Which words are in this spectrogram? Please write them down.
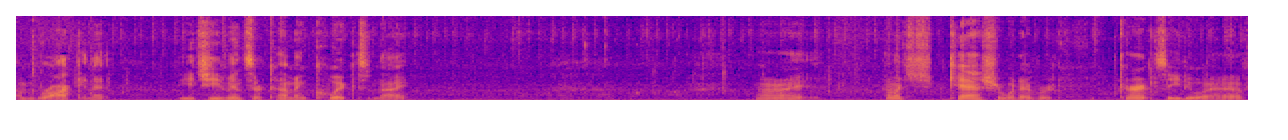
I'm rocking it. The achievements are coming quick tonight. Alright. How much cash or whatever? Currency do I have?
